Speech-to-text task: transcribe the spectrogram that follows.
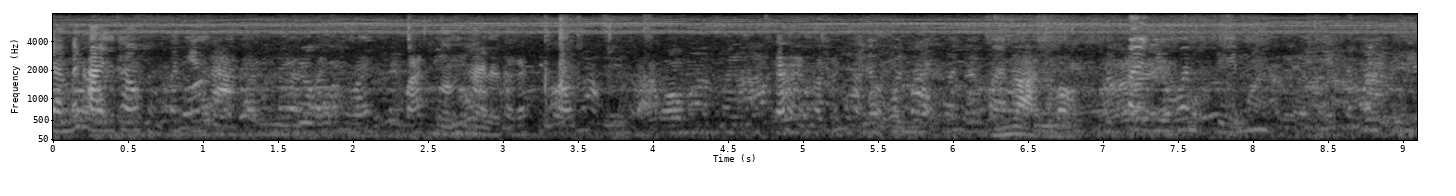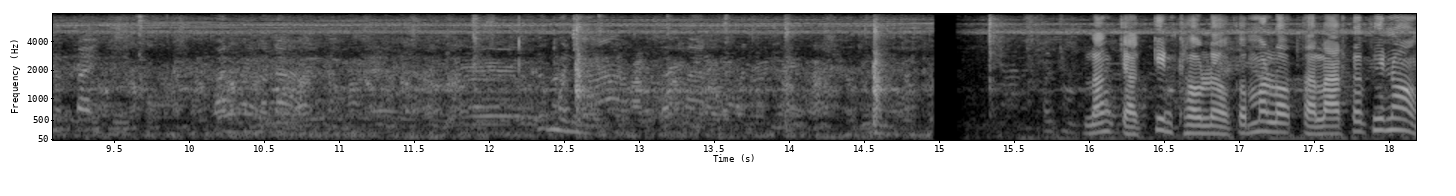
ยังไม่ทายอยู่ทาของประเทศลาวมันถ่ายแล้วง่ายบ่ มันไปอยู่วันศิลป์วันศิลป์มันไปอยู่วันธรรมดาคือมันอยู่ หลังจากกินข้าวแล้วก็มาเลาะตลาดกับพี่น้อง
